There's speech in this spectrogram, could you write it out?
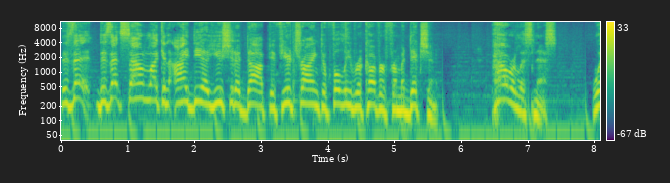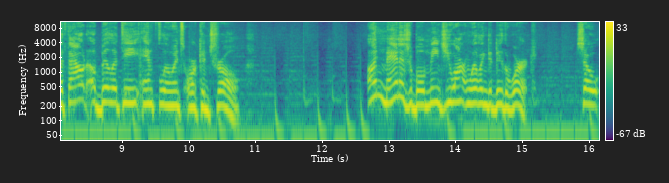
Does that, does that sound like an idea you should adopt if you're trying to fully recover from addiction? Powerlessness. Without ability, influence, or control. Unmanageable means you aren't willing to do the work. So,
